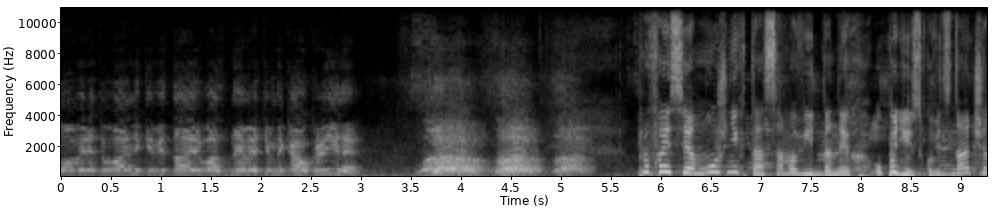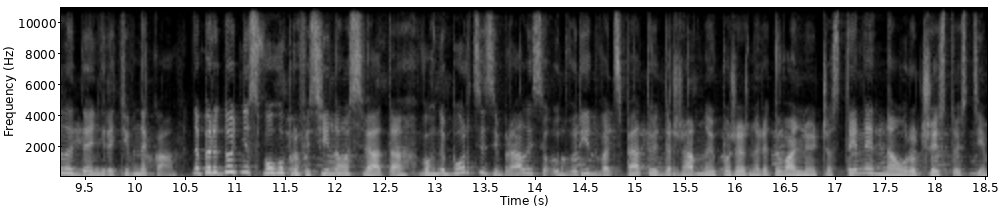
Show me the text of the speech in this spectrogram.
Панове рятувальники, вітаю вас з Днем рятівника України! Професія мужніх та самовідданих у Подільську відзначили День рятівника. Напередодні свого професійного свята вогнеборці зібралися у дворі 25-ї державної пожежно-рятувальної частини на урочистості.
